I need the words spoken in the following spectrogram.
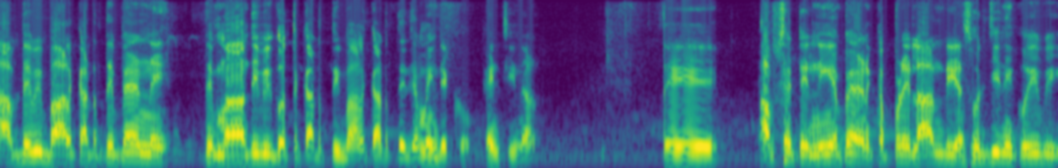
ਆਪਦੇ ਵੀ ਵਾਲ ਕੱਟਤੇ ਭੈਣ ਨੇ ਤੇ ਮਾਂ ਦੀ ਵੀ ਗੁੱਤ ਕੱਟਤੀ ਵਾਲ ਕੱਟਤੇ ਜਮਾਂ ਹੀ ਦੇਖੋ ਕੈਂਚੀ ਨਾਲ। ਤੇ ਅਪਸੈਟ ਇੰਨੀ ਹੈ ਭੈਣ ਕੱਪੜੇ ਲਾਹਦੀ ਆ ਸੋਝੀ ਨਹੀਂ ਕੋਈ ਵੀ।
